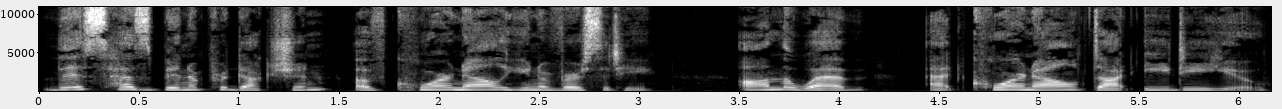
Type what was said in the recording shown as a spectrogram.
This has been a production of Cornell University on the web at cornell.edu.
